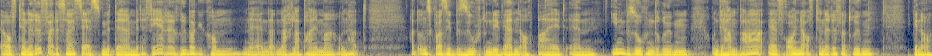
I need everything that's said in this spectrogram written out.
auf Teneriffa, das heißt, er ist mit der, mit der Fähre rübergekommen ne, nach La Palma und hat, hat uns quasi besucht und wir werden auch bald ähm, ihn besuchen drüben. Und wir haben ein paar äh, Freunde auf Teneriffa drüben. Genau,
